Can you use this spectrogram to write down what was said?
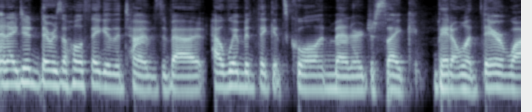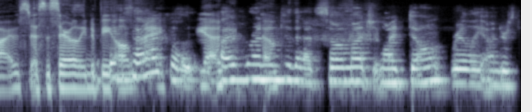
And I did there was a whole thing in the Times about how women think it's cool and men are just like they don't want their wives necessarily to be exactly. all gray. Yeah. I've run So- into that so much and I don't really understand.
